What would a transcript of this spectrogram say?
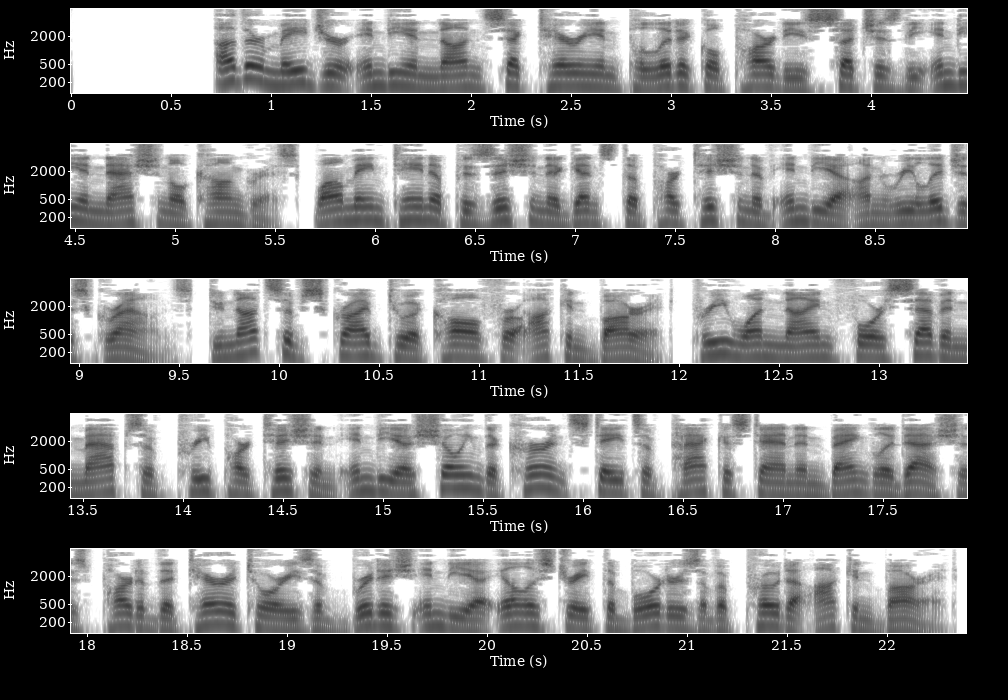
Other major Indian non-sectarian political parties such as the Indian National Congress, while maintain a position against the partition of India on religious grounds, do not subscribe to a call for Akhand Bharat. Pre-1947 maps of pre-partition India showing the current states of Pakistan and Bangladesh as part of the territories of British India illustrate the borders of a proto-Akhand Bharat.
